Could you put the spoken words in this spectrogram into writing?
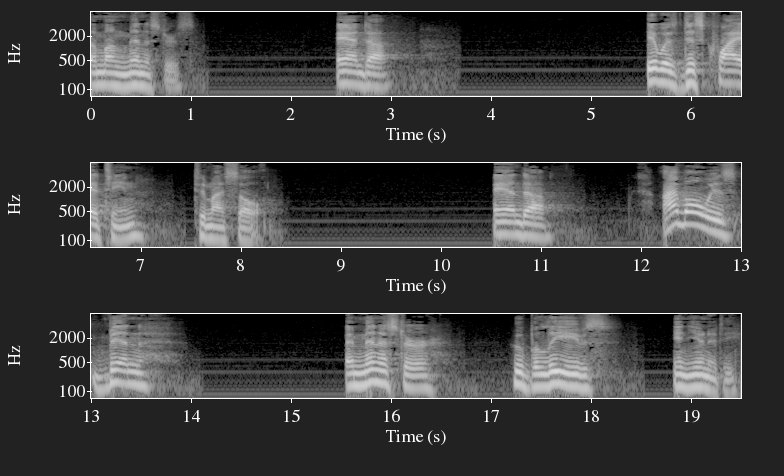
among ministers. And uh, it was disquieting to my soul. And uh, I've always been a minister who believes in unity.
